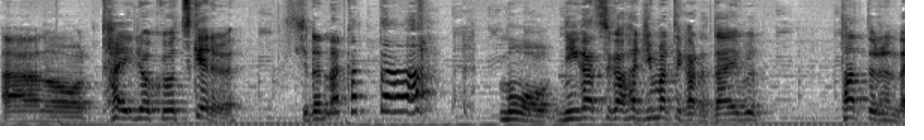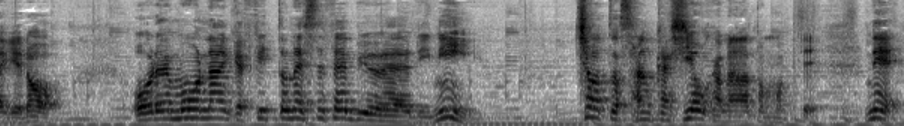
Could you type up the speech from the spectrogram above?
あの体力をつける。知らなかった。もう2月が始まってからだいぶ経ってるんだけど俺もなんかフィットネスフェブラリーにちょっと参加しようかなと思って。ね。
